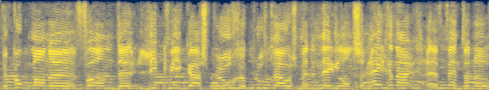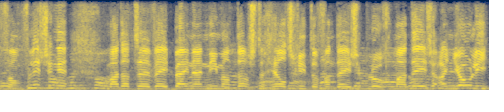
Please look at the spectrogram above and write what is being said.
De kopmannen van de Liquigas ploeg. Een ploeg trouwens met een Nederlandse eigenaar, Ventener van Vlissingen. Maar dat weet bijna niemand, dat is de geldschieter van deze ploeg. Maar deze Agnoli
